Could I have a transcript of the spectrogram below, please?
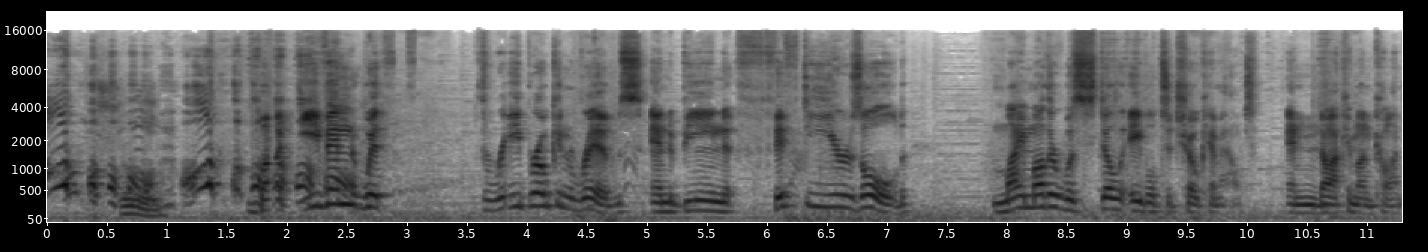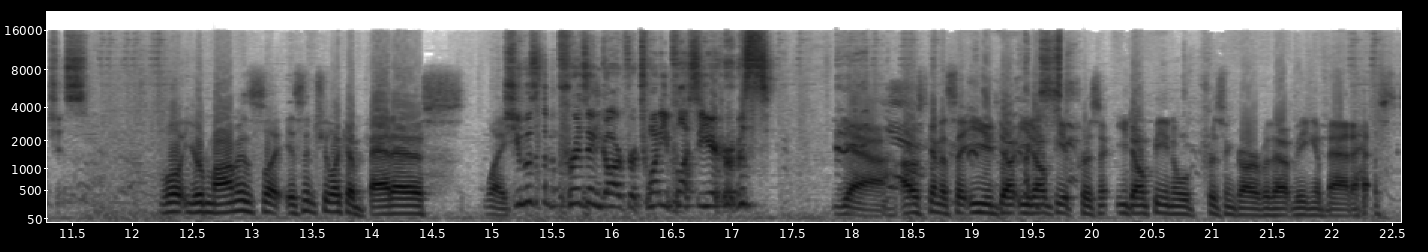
Oh. Oh. But even with three broken ribs and being 50 years old, my mother was still able to choke him out and knock him unconscious. Well, your mom is like, isn't she like a badass? Like, She was the prison guard for 20 plus years. yeah, I was gonna say you don't you don't be a prison you don't be an old prison guard without being a badass.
